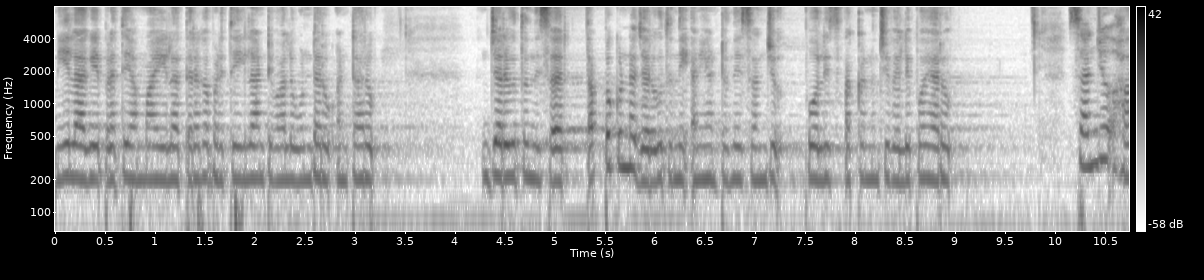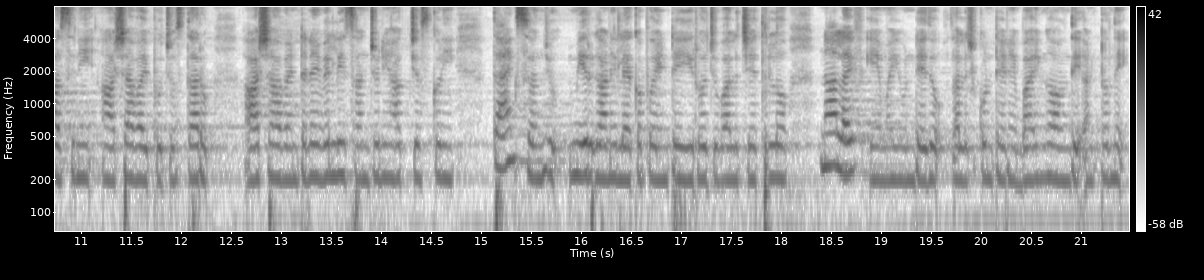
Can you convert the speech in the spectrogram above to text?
నీలాగే ప్రతి అమ్మాయి ఇలా తిరగబడితే ఇలాంటి వాళ్ళు ఉండరు అంటారు. జరుగుతుంది సార్ తప్పకుండా జరుగుతుంది అని అంటుంది సంజు. పోలీస్ అక్కడి నుంచి వెళ్ళిపోయారు. సంజు హాసిని ఆశా వైపు చూస్తారు. ఆశా వెంటనే వెళ్ళి సంజుని హాక్ చేసుకుని థ్యాంక్స్ సంజు మీరు కానీ లేకపోయింటే ఈరోజు వాళ్ళ చేతుల్లో నా లైఫ్ ఏమై ఉండేదో తలుచుకుంటేనే భయంగా ఉంది అంటుంది.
